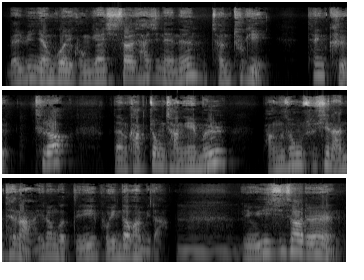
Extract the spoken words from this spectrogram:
멜빈 연구원이 공개한 시설 사진에는 전투기, 탱크, 트럭, 그다음에 각종 장애물, 방송 수신 안테나 이런 것들이 보인다고 합니다. 음. 그리고 이 시설은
